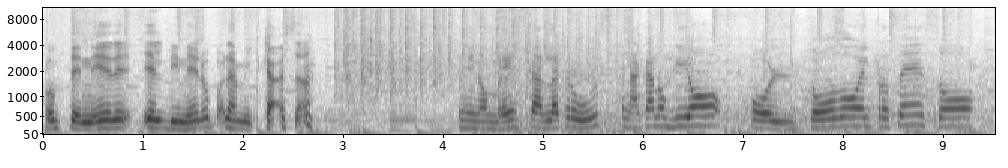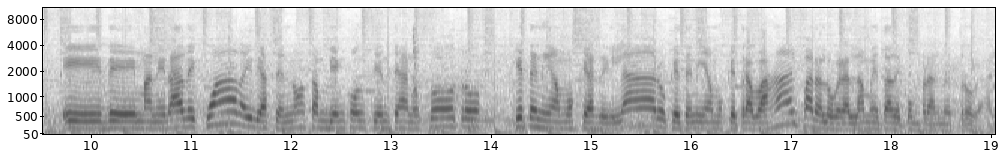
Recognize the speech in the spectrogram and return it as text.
obtener el dinero para mi casa. Mi nombre es Carla Cruz. NACA nos guió por todo el proceso eh, de manera adecuada y de hacernos también conscientes a nosotros qué teníamos que arreglar o qué teníamos que trabajar para lograr la meta de comprar nuestro hogar.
